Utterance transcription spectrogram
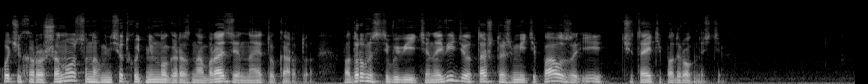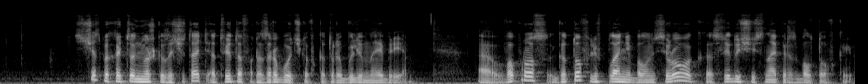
Очень хорошая новость, она внесет хоть немного разнообразия на эту карту. Подробности вы видите на видео, так что жмите паузу и читайте подробности. Сейчас бы хотел немножко зачитать ответов разработчиков, которые были в ноябре. А, вопрос, готов ли в плане балансировок следующий снайпер с болтовкой.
